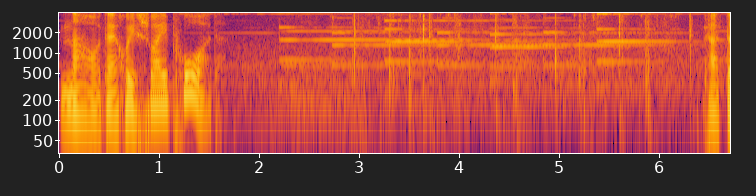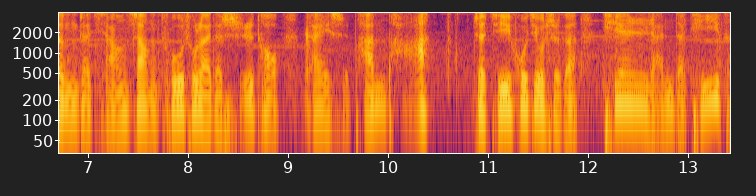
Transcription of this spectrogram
脑袋会摔破的。他蹬着墙上凸出来的石头开始攀爬，这几乎就是个天然的梯子。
